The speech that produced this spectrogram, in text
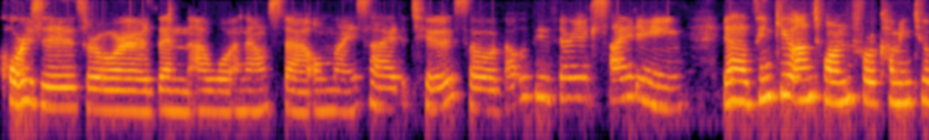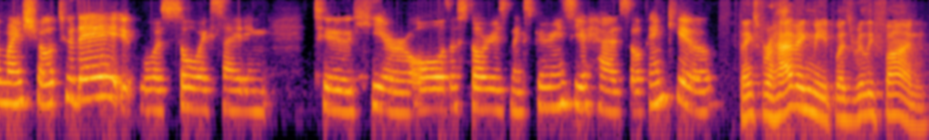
courses, or then I will announce that on my side too. So that would be very exciting. Yeah, thank you, Antoine, for coming to my show today. It was so exciting to hear all the stories and experience you had. So thank you. Thanks for having me. It was really fun.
